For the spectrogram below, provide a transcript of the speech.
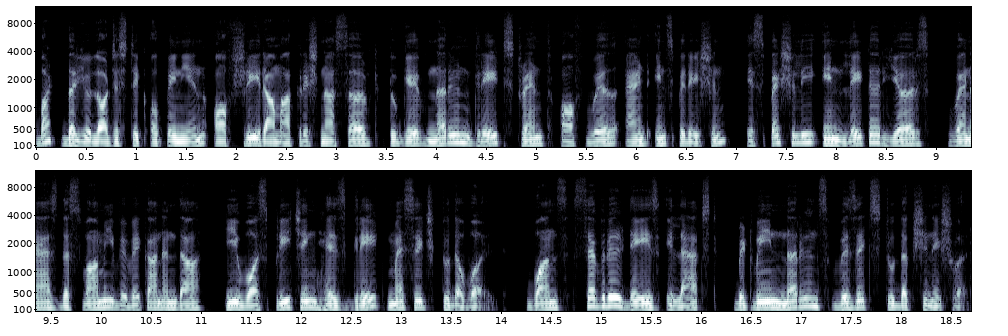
But the eulogistic opinion of Sri Ramakrishna served to give Naren great strength of will and inspiration, especially in later years when as the Swami Vivekananda, he was preaching his great message to the world. Once several days elapsed between Naren's visits to Dakshineshwar.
